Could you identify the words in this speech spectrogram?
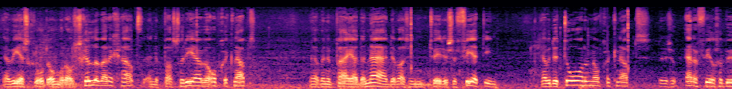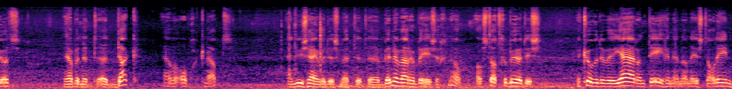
ja, weer eens groot onderhoud schilderwerk gehad en de pastorie hebben we opgeknapt. We hebben een paar jaar daarna, dat was in 2014, hebben we de toren opgeknapt. Er is ook erg veel gebeurd. We hebben het eh, dak hebben we opgeknapt. En nu zijn we dus met het eh, binnenwerk bezig. Nou, als dat gebeurd is, dan kunnen we er weer jaren tegen. En dan is het alleen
